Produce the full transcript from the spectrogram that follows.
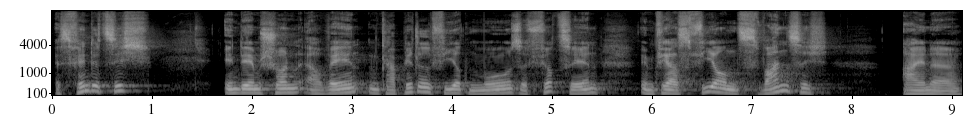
Es findet sich in dem schon erwähnten Kapitel 4. Mose 14 im Vers 24 eine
